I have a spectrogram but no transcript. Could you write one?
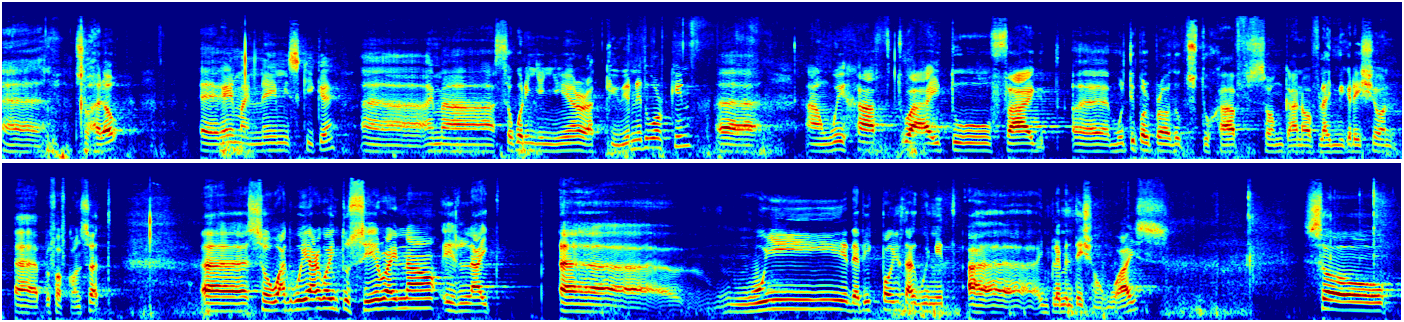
Uh, so hello. Again, my name is Kike. Uh, I'm a software engineer at KubeVirt Networking. Uh, and we have tried to find uh, multiple products to have some kind of like migration uh, proof of concept. Uh, so what we are going to see right now is like we, the big points that we need implementation-wise. So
